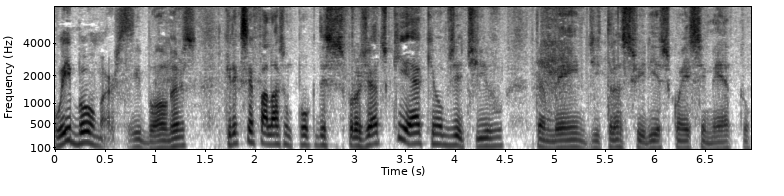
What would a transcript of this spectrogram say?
We Boomers. We Boomers. Queria que você falasse um pouco desses projetos, que é que é o objetivo também de transferir esse conhecimento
